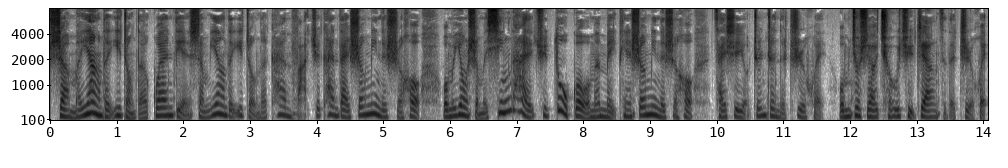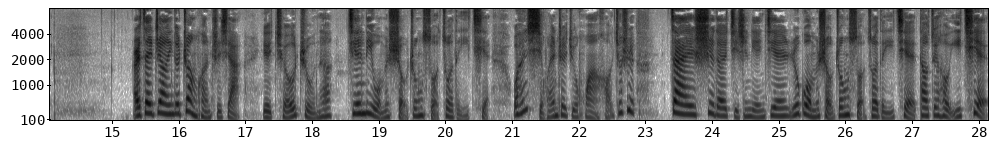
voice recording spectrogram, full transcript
什么样的一种的观点，什么样的一种的看法去看待生命的时候，我们用什么心态去度过我们每天生命的时候，才是有真正的智慧。我们就是要求取这样子的智慧，而在这样一个状况之下，也求主呢坚立我们手中所做的一切。我很喜欢这句话哈，就是在世的几十年间，如果我们手中所做的一切，到最后一切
